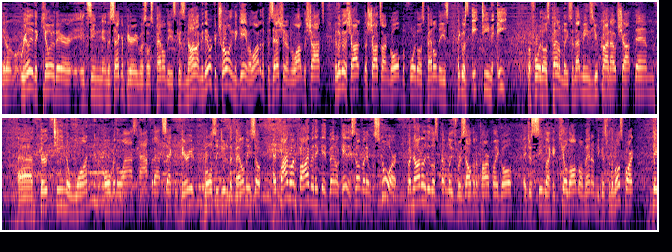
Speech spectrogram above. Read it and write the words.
you know, really the killer there, it seemed in the second period, was those penalties. Because not, I mean, they were controlling the game. A lot of the possession and a lot of the shots. I mean, look at the shot, the shots on goal before those penalties. I think it was 18 to eight before those penalties. So that means UConn outshot them uh, 13 to one over the last half of that second period, mostly due to the penalty. So at five on five, I think they've been okay. They still haven't able to score, but not only did those penalties result in a power play goal, it just seemed like it killed all momentum because for the most part, they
